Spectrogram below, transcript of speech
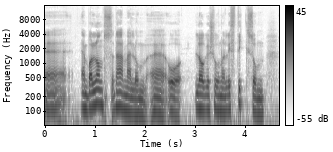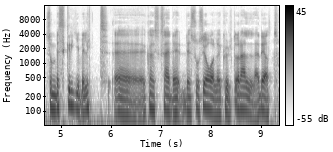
eh, en balanse der mellom eh, å lage journalistikk som, som beskriver litt eh, hva skal jeg si, det, det, sosiale, kulturelle, det at,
